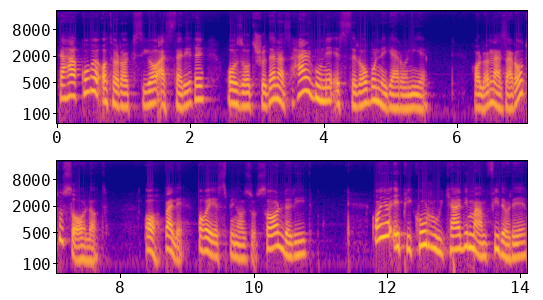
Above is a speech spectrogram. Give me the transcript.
تحقق آتاراکسیا از طریق آزاد شدن از هر گونه استراب و نگرانیه. حالا نظرات و سوالات. آه بله آقای اسپینازو سوال دارید؟ آیا اپیکور روی کردی منفی داره؟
